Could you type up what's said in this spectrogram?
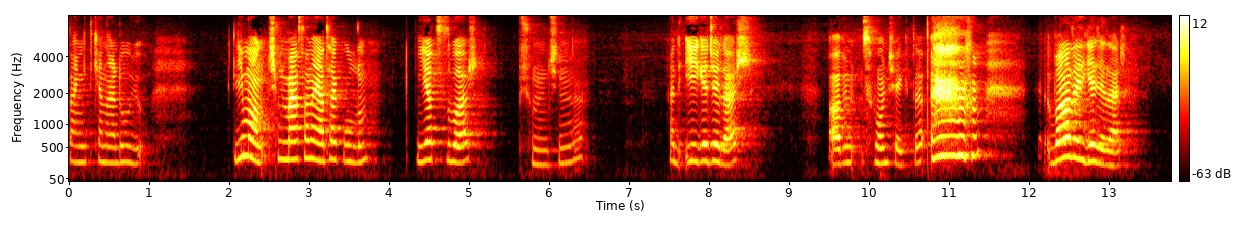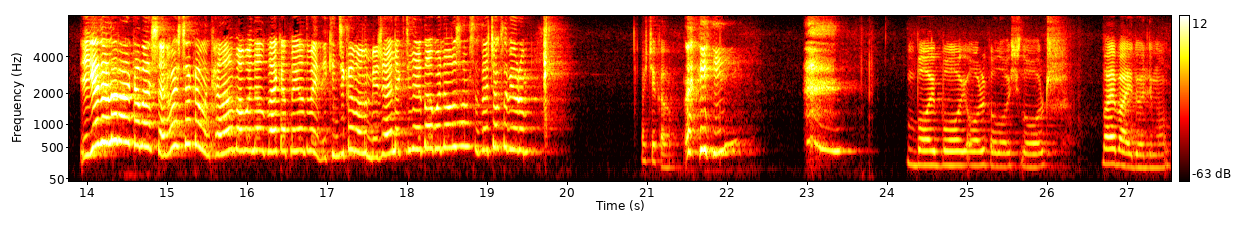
Sen git kenarda uyu. Limon şimdi ben sana yatak buldum. Yatsı var. Şunun içinde. Hadi iyi geceler. Abim fon çekti. Bana da iyi geceler. İyi geceler arkadaşlar. Hoşçakalın. Kanalıma abone olup like atmayı unutmayın. İkinci kanalım Birce Elekçilere de abone olursanız sizi çok seviyorum. Hoşçakalın. Bay bay arkadaşlar. Bay bay diyor limon.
